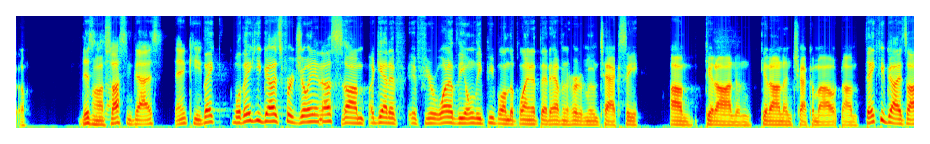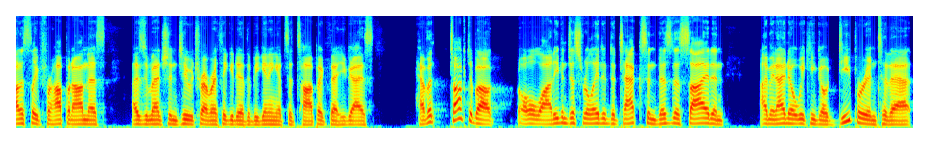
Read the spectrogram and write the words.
So. This is Awesome. awesome, guys. Thank you. Thank well, thank you guys for joining us. Um, again, if if you're one of the only people on the planet that haven't heard of Moon Taxi, um, get on and get on and check them out. Um, thank you guys honestly for hopping on this. As you mentioned too, Trevor, I think you did at the beginning. It's a topic that you guys haven't talked about a whole lot, even just related to tax and business side. And I mean, I know we can go deeper into that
